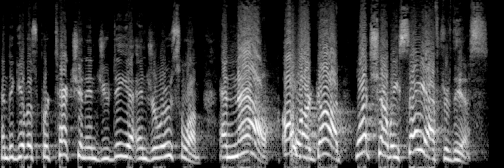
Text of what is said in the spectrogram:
and to give us protection in Judea and Jerusalem. And now, oh our God, what shall we say after this?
